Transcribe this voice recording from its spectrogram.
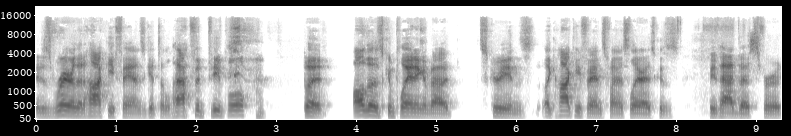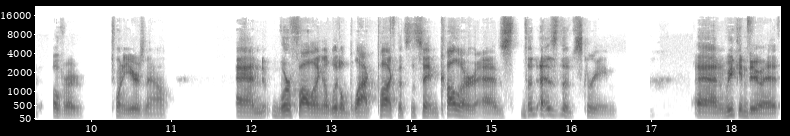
It is rare that hockey fans get to laugh at people, but all those complaining about screens, like hockey fans, find this hilarious because we've had this for over twenty years now, and we're following a little black puck that's the same color as the as the screen, and we can do it.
